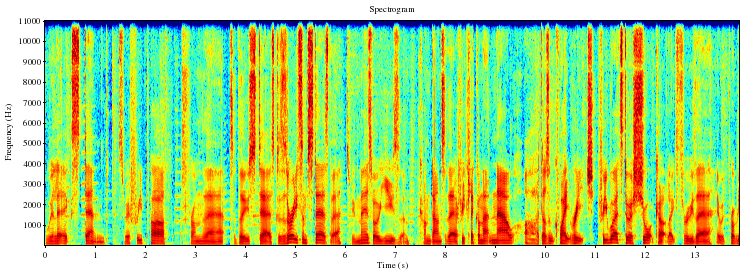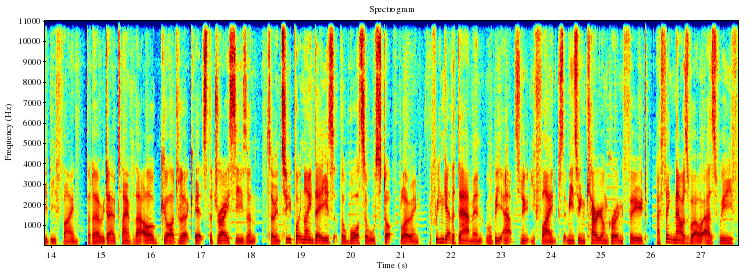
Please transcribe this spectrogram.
will it extend? So if we path from there to those stairs because there's already some stairs there so we may as well use them. Come down to there. If we click on that now oh it doesn't quite reach. If we were to do a shortcut like through there it would probably be fine but uh, we don't have time for that. Oh god look it's the dry season. So in 2.9 days the water will stop flowing. If we can get the dam in we'll be absolutely fine because it means we can carry on growing food. I think now as well as we've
